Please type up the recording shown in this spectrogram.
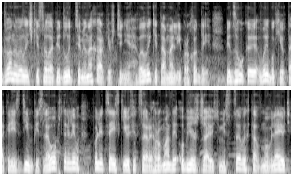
Два невеличкі села під Липцями на Харківщині, великі та малі проходи. Під звуки вибухів та крізь дім після обстрілів поліцейські офіцери громади об'їжджають місцевих та вмовляють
